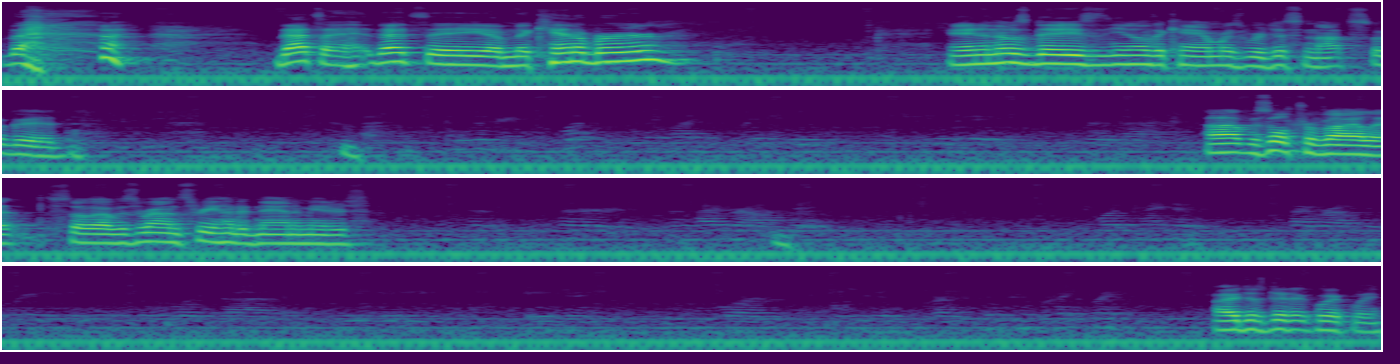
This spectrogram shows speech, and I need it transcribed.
that's a, that's a, a McKenna burner. And in those days, you know, the cameras were just not so good. Uh, it was ultraviolet, so I was around 300 nanometers. I just did it quickly.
